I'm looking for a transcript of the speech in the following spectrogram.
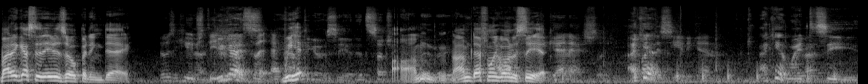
But I guess it is opening day. It was a huge Yeah, theater. you guys that's what We have ha- to go see it. It's such a I'm I'm definitely I going wanna see it. again. Actually, I I'd like can't- to see it again. I can't wait to see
